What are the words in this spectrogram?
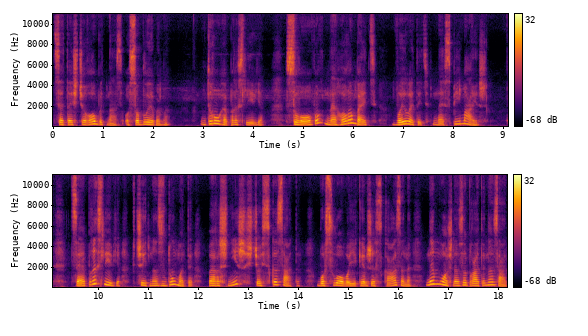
це те, що робить нас особливими. Друге прислів'я. Слово не горобець, вилетить не спіймаєш. Це прислів'я вчить нас думати, перш ніж щось сказати, бо слово, яке вже сказане, не можна забрати назад.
